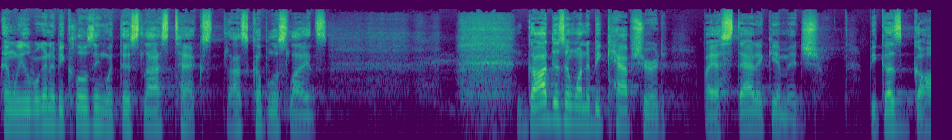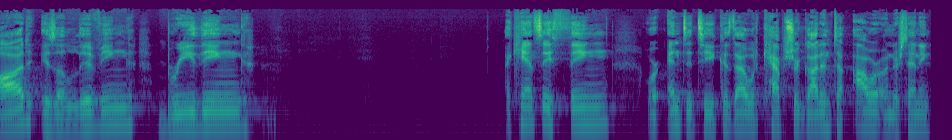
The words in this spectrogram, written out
and we, we're going to be closing with this last text, last couple of slides. God doesn't want to be captured by a static image because God is a living, breathing, I can't say thing or entity because that would capture God into our understanding,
